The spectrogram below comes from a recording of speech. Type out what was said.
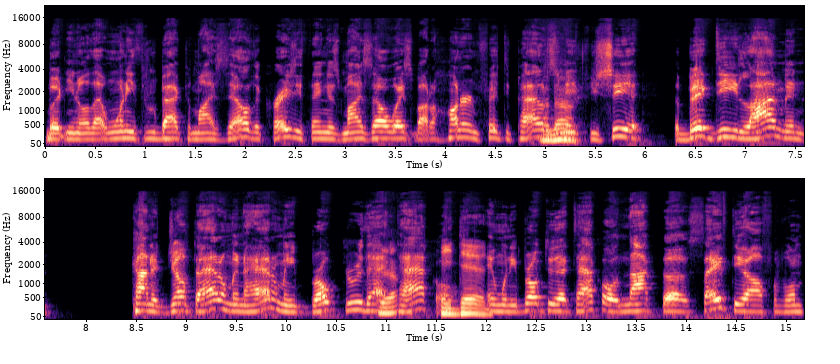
But you know that one he threw back to Mizell. The crazy thing is Mizell weighs about 150 pounds, and if you see it, the big D lineman kind of jumped at him and had him. He broke through that Yeah. tackle. He did. And when he broke through that tackle, knocked the safety off of him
